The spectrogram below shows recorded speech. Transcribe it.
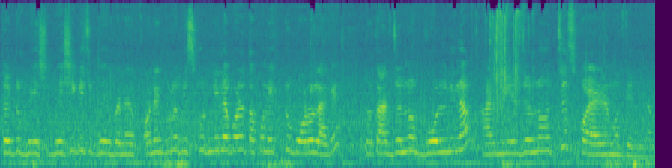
তো একটু বেশ, বেশি কিছু মানে অনেকগুলো বিস্কুট নিলে পরে তখন একটু বড় লাগে। তো তার জন্য গোল নিলাম আর মেয়ের জন্য হচ্ছে স্কোয়ারের মধ্যে নিলাম।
